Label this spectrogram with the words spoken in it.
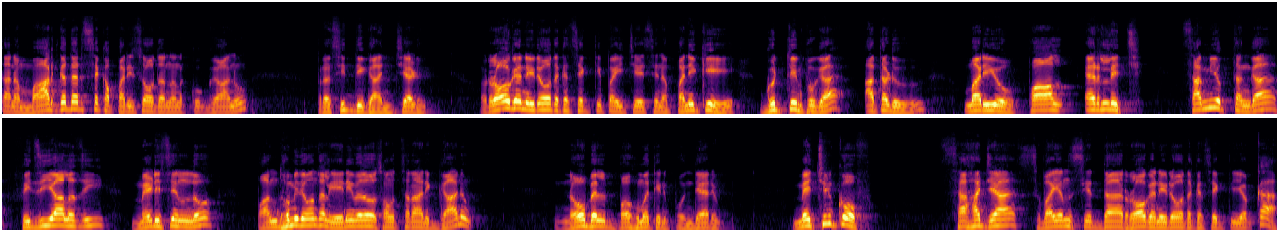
తన మార్గదర్శక పరిశోధనకు గాను ప్రసిద్ధిగాంచాడు. రోగ నిరోధక శక్తిపై చేసిన పనికి గుర్తింపుగా అతడు మరియు పాల్ ఎర్లిచ్ సంయుక్తంగా ఫిజియాలజీ మెడిసిన్లో పంతొమ్మిది వందల ఎనిమిదవ సంవత్సరానికి గాను నోబెల్ బహుమతిని పొందారు. మెచిన్కోఫ్ సహజ స్వయం సిద్ధ రోగనిరోధక శక్తి యొక్క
